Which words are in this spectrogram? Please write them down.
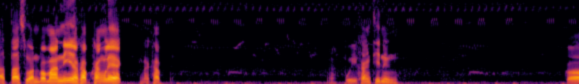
อัตราส่วนประมาณนี้นะครับ ครั้งแรกนะครับ ปุ๋ยครั้งที่หนึ่งก็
